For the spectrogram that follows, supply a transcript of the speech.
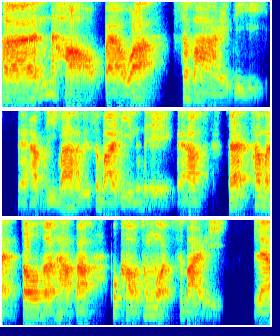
很好แปลว่า สบายดีนะครับ ดีมากหรือสบายดีนั่นเองนะครับและถ้าเหมือนโตเหอหาแปล่าพวกเขาทั้งหมดสบายดี แล้ว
